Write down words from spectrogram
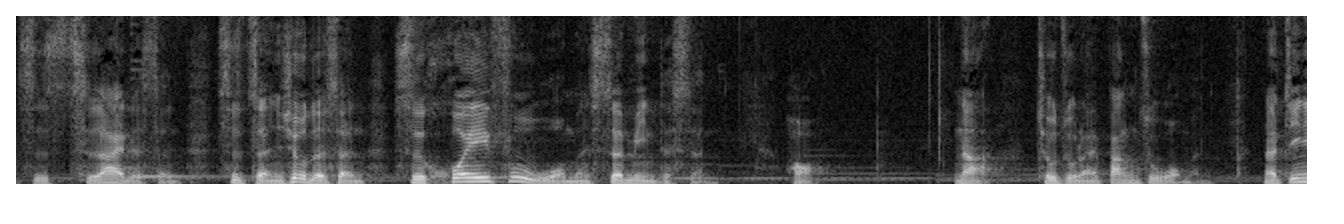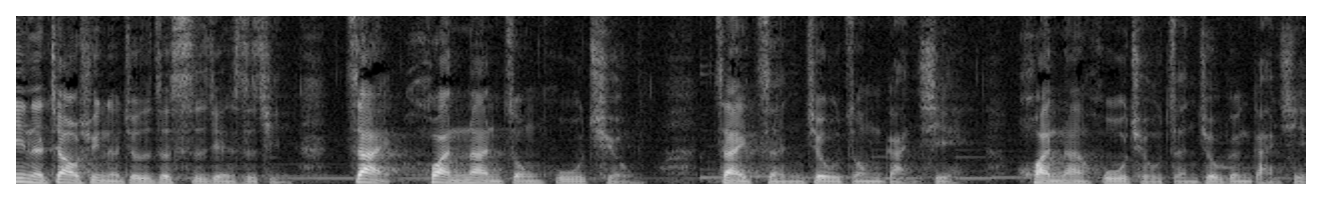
是慈爱的神，是拯救的神，是恢复我们生命的神？好，那求主来帮助我们。那今天的教训呢，就是这四件事情，在患难中呼求。在拯救中感谢，患难呼求拯救跟感谢，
